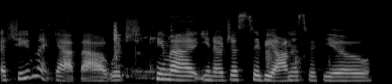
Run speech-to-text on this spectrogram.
achievement gap out, which came out, you know, just to be honest with you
